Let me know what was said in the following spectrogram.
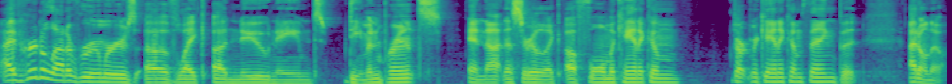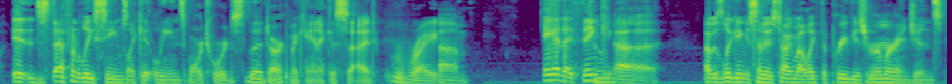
I've heard a lot of rumors of like a new named Demon Prince and not necessarily like a full Mechanicum, Dark Mechanicum thing, but I don't know. It definitely seems like it leans more towards the Dark Mechanicus side. Right. Um, And I think uh, I was looking at somebody who's talking about like the previous rumor engines.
